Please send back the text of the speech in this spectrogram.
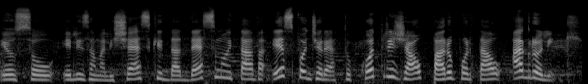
Eu sou Elisa Malicheski, da 18ª Expo Direto Cotrijal para o portal AgroLink.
